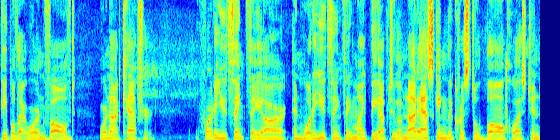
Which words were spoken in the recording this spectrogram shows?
People that were involved were not captured. Where do you think they are, and what do you think they might be up to? I'm not asking the crystal ball question.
